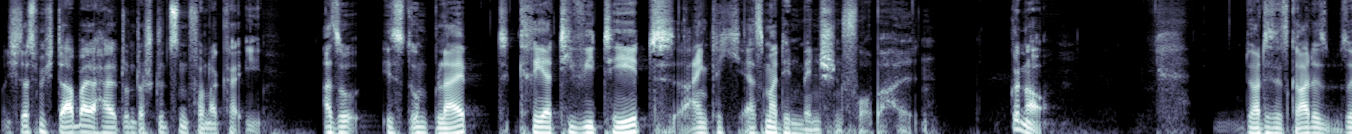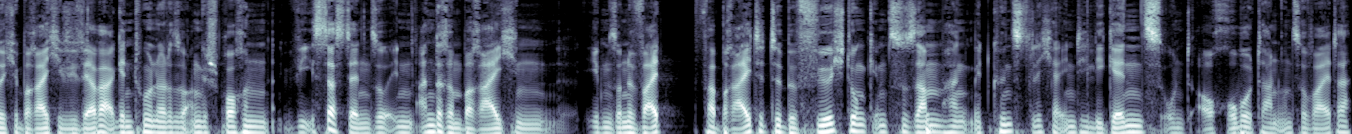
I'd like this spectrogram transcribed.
und ich lasse mich dabei halt unterstützen von der KI. Also ist und bleibt Kreativität eigentlich erstmal den Menschen vorbehalten. Genau du hattest jetzt gerade solche Bereiche wie Werbeagenturen oder so angesprochen. Wie ist das denn so in anderen Bereichen? Eben so eine weit verbreitete Befürchtung im Zusammenhang mit künstlicher Intelligenz und auch Robotern und so weiter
